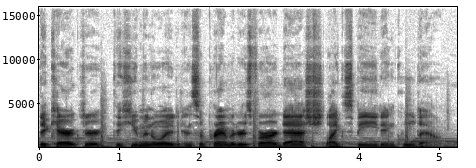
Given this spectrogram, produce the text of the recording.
the character, the humanoid, and some parameters for our dash like speed and cooldown.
